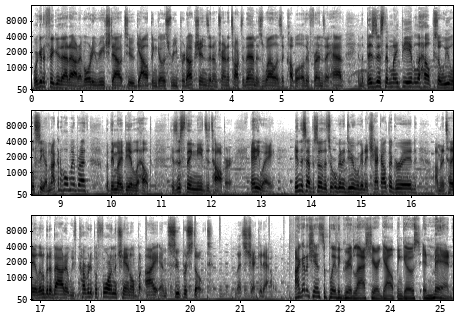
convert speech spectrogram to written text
we're gonna figure that out. I've already reached out to Galloping Ghost Reproductions and I'm trying to talk to them as well as a couple other friends I have in the business that might be able to help, so we will see. I'm not gonna hold my breath, but they might be able to help because this thing needs a topper. Anyway, in this episode, that's what we're gonna do. We're gonna check out the grid. I'm gonna tell you a little bit about it. We've covered it before on the channel, but I am super stoked. Let's check it out. I got a chance to play the grid last year at Galloping Ghost, and man,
